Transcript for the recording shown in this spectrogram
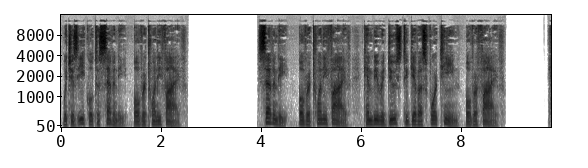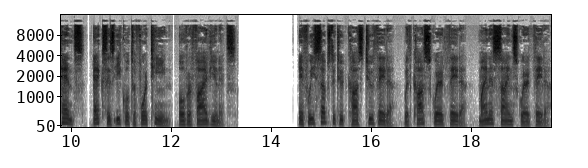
which is equal to 70, over 25. 70, over 25, can be reduced to give us 14, over 5. Hence, x is equal to 14, over 5 units. If we substitute cos 2 theta, with cos squared theta, minus sine squared theta.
